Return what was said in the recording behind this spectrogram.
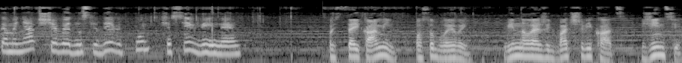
каменях ще видно сліди від куль часів війни. Ось цей камінь особливий. Він належить Батшеві Кац, жінці,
